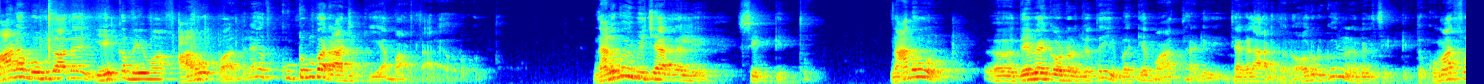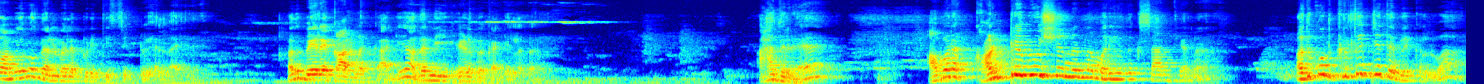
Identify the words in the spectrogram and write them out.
ಮಾಡಬಹುದಾದ ಏಕಮೇವ ಆರೋಪ ಅಂದರೆ ಅದು ಕುಟುಂಬ ರಾಜಕೀಯ ಮಾಡ್ತಾರೆ ಅವರು ನನಗೂ ಈ ವಿಚಾರದಲ್ಲಿ ಸಿಟ್ಟಿತ್ತು. ನಾನು ದೇವೇಗೌಡರ ಜೊತೆ ಈ ಬಗ್ಗೆ ಮಾತಾಡಿ ಜಗಳ ಆಡಿದರು. ಅವ್ರಿಗೂ ನನ್ನ ಮೇಲೆ ಸಿಟ್ಟಿತ್ತು. ಕುಮಾರಸ್ವಾಮಿಗೂ ನನ್ನ ಮೇಲೆ ಪ್ರೀತಿ ಸಿಟ್ಟು ಎಲ್ಲ ಇದೆ. ಅದು ಬೇರೆ ಕಾರಣಕ್ಕಾಗಿ ಅದನ್ನು ಈಗ ಹೇಳಬೇಕಾಗಿಲ್ಲ ನಾನು. ಆದರೆ ಅವರ ಕಾಂಟ್ರಿಬ್ಯೂಷನನ್ನು ಮರೆಯೋದಕ್ಕೆ ಸಾಧ್ಯನಾ? ಅದಕ್ಕೊಂದು ಕೃತಜ್ಞತೆ ಬೇಕಲ್ವಾ?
